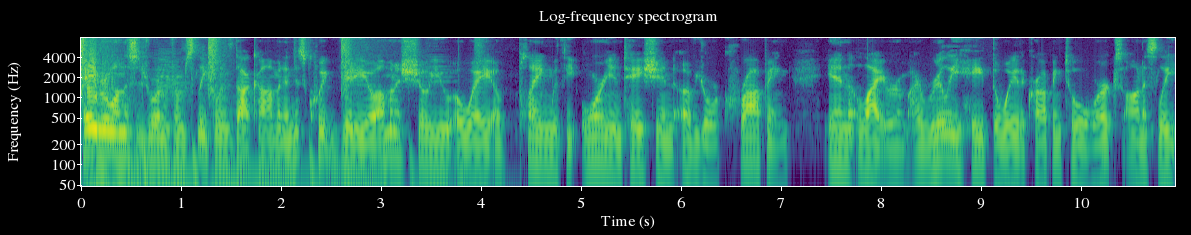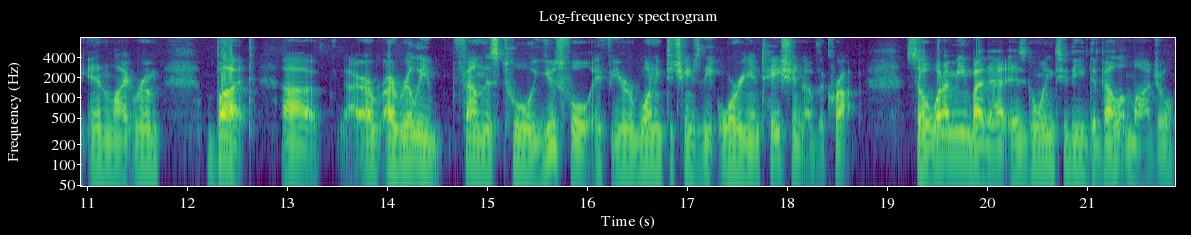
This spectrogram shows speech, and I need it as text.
Hey everyone, this is Jordan from sleeklens.com and in this quick video I'm going to show you a way of playing with the orientation of your cropping in Lightroom. I really hate the way the cropping tool works honestly in Lightroom, but uh, I, I really found this tool useful if you're wanting to change the orientation of the crop. So what I mean by that is going to the develop module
